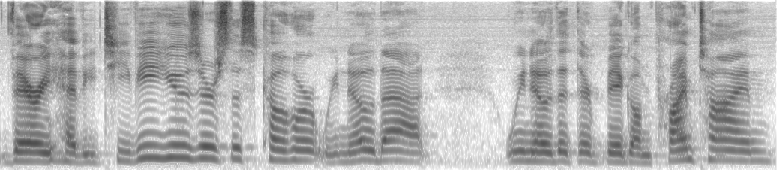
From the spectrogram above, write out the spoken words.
very heavy TV users, this cohort, we know that. We know that they're big on prime time.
